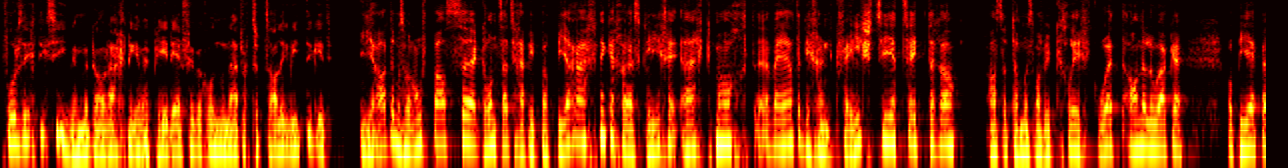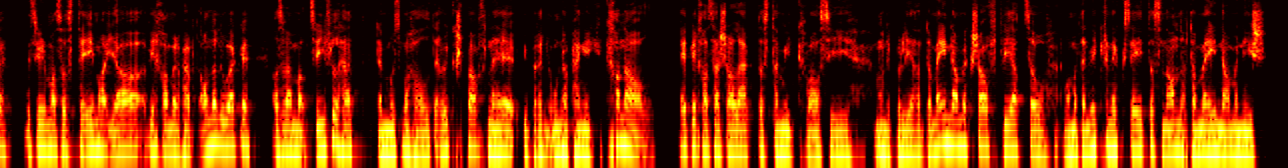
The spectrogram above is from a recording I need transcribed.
vorsichtig sein, wenn man da Rechnungen per PDF bekommt und einfach zur Zahlung weitergeht. Ja, da muss man aufpassen. Grundsätzlich auch bei Papierrechnungen können das Gleiche gemacht äh, werden. Die können gefälscht sein, etc. Also da muss man wirklich gut anschauen. Wobei eben, es ist immer so das Thema, ja, wie kann man überhaupt anschauen? Also wenn man Zweifel hat, dann muss man halt Rücksprache nehmen über einen unabhängigen Kanal. Eben, ich habe es auch schon erlebt, dass damit quasi manipulierter Domainname geschafft wird, so, wo man dann wirklich nicht sieht, dass ein anderer Domainname ist.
